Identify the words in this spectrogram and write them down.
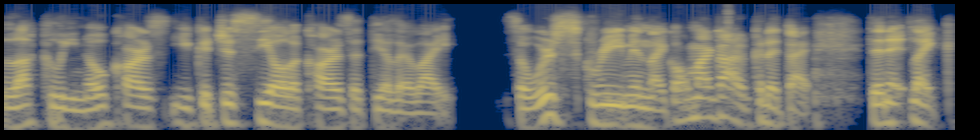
Luckily, no cars. You could just see all the cars at the other light. So we're screaming like, "Oh my god, I could have died!" Then it like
